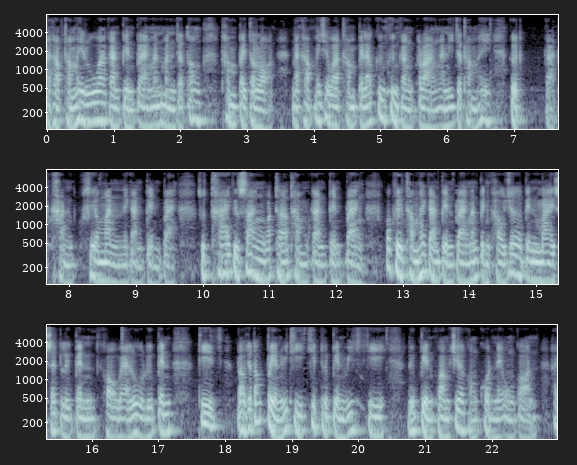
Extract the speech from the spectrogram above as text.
นะครับทำให้รู้ว่าการเปลี่ยนแปลงนั้นมันจะต้องทำไปตลอดนะครับ ไม่ใช่ว่าทำไปแล้วครึ่งครึ่งกลางกลางอันนี้จะทำให้เกิด การคันเชื่อมั่นในการเปลี่ยนแปลง สุดท้ายคือสร้างวัฒนธรรมการเปลี่ยนแปลง ก็คือทำให้การเปลี่ยนแปลงนั้นเป็น culture เป็น mindset หรือเป็น core value หรือเป็นที่เราจะต้องเปลี่ยนวิธีคิดหรือเปลี่ยนวิธี หรือเปลี่ยนความเชื่อของคนในองค์กร ให้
